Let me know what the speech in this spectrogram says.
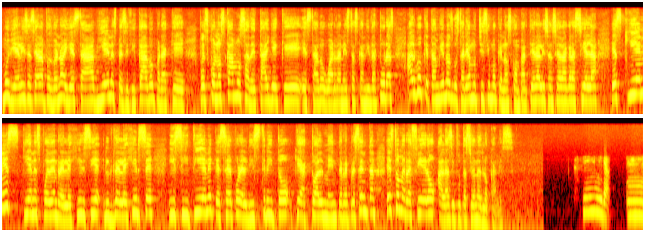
Muy bien, licenciada, pues bueno, ahí está bien especificado para que pues conozcamos a detalle qué estado guardan estas candidaturas. Algo que también nos gustaría muchísimo que nos compartiera licenciada Graciela es quiénes quiénes pueden reelegirse, reelegirse y si tiene que ser por el distrito que actualmente representan. Esto me refiero a las diputaciones locales. Sí, mira, mm,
